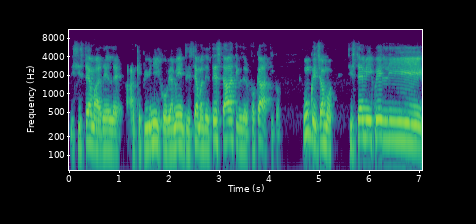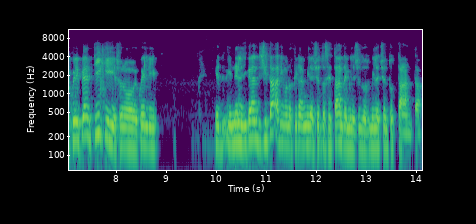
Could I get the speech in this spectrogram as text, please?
il sistema del, anche più unico ovviamente, il sistema del testatico e del focatico. Comunque diciamo sistemi quelli, quelli più antichi sono quelli che nelle grandi città arrivano fino al 1170-1180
